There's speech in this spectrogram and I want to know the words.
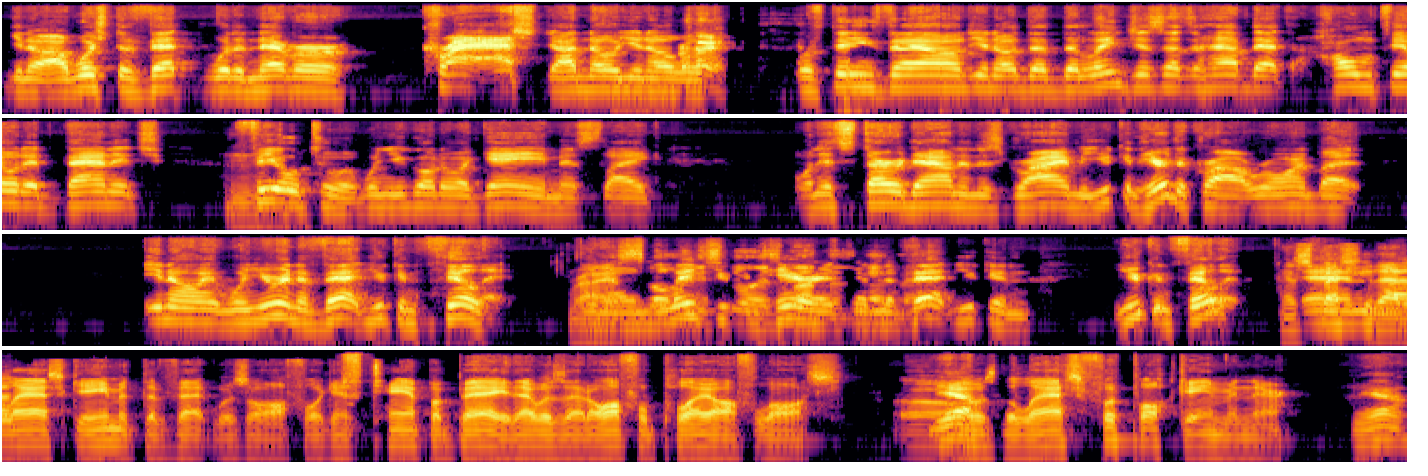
you know, I wish the vet would have never crashed. I know, you know, with, with things down, you know, the the Linc just doesn't have that home field advantage Mm. feel to it when you go to a game. It's like when it's third down and it's grimy, you can hear the crowd roaring, but you know, when you're in a vet, you can feel it. Right. You know, So the Linc you can hear it, the and the vet, man. vet you can you can feel it. Especially And, that uh, last game at the vet was awful against Tampa Bay. That was that awful playoff loss. Uh, Yeah. That was the last football game in there. Yeah.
